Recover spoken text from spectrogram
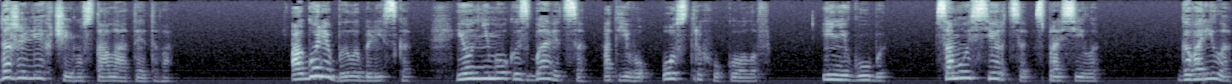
даже легче ему стало от этого. А горе было близко, и он не мог избавиться от его острых уколов. И не губы, само сердце спросило. «Говорила?»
